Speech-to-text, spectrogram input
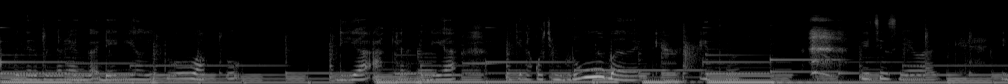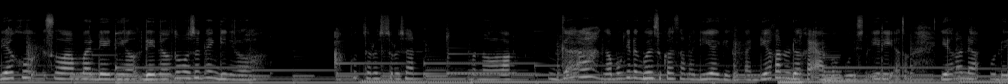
bener-bener yang nggak Daniel itu waktu dia akhir dia bikin aku cemburu banget. Itu. Lucu sih emang. Jadi aku selama Daniel Daniel tuh maksudnya gini loh. Aku terus-terusan menolak. Enggak lah nggak mungkin gue suka sama dia gitu kan. Dia kan udah kayak abang gue sendiri atau dia kan udah udah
